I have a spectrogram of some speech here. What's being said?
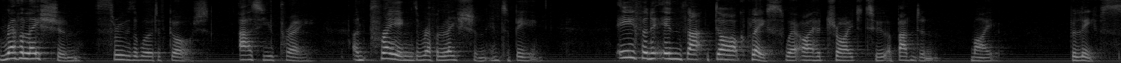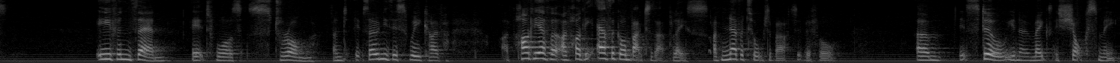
revelation through the Word of God as you pray, and praying the revelation into being. Even in that dark place where I had tried to abandon my beliefs, even then it was strong. And it's only this week I've, I've, hardly ever, I've hardly ever gone back to that place. I've never talked about it before. Um, it still, you know, makes, it shocks me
